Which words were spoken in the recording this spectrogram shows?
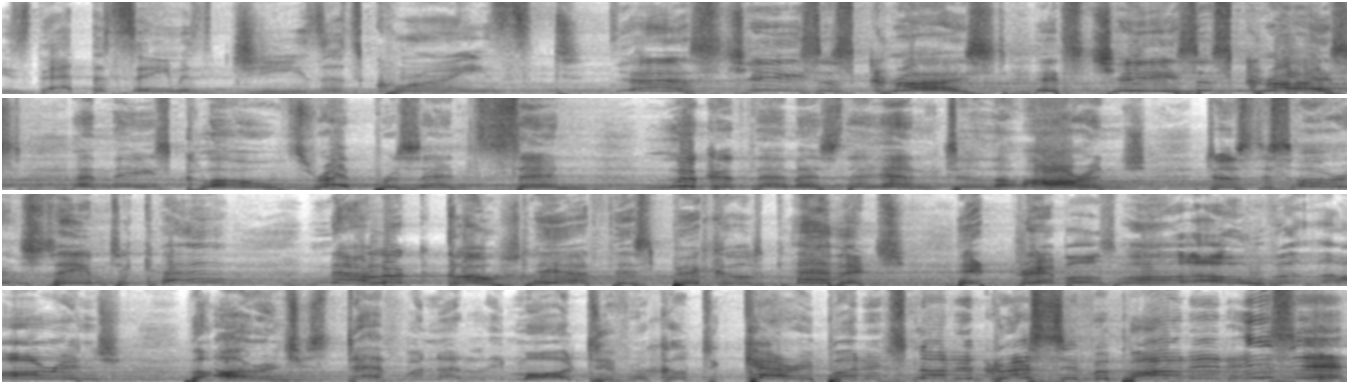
Is that the same as Jesus Christ? Yes, Jesus Christ. It's Jesus Christ. And these clothes represent sin. Look at them as they enter the orange. Does this orange seem to care? Now look closely at this pickled cabbage. It dribbles all over the orange. The orange is definitely more difficult to carry, but it's not aggressive about it, is it?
